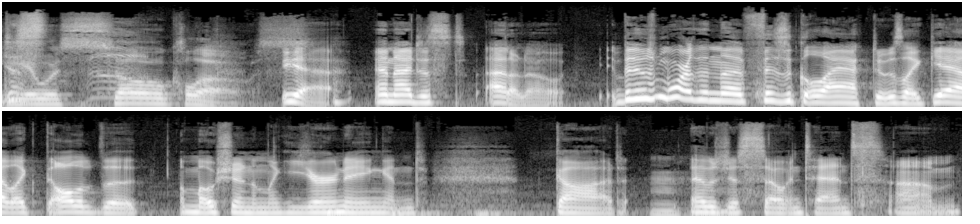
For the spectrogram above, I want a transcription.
Just- it was so close. Yeah. And I just, I don't know. But it was more than the physical act. It was like, yeah, like all of the emotion and like yearning and God, it was mm-hmm. just so intense. Um,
